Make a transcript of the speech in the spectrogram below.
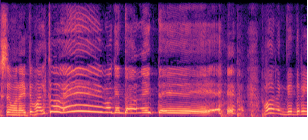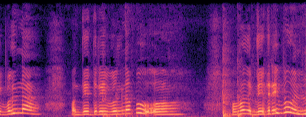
Gusto mo na ito, mahal ko? Eh, maganda ang ite. ba, nagde-dribble na. Magde-dribble na po. Oh. Ba, nagde-dribble.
